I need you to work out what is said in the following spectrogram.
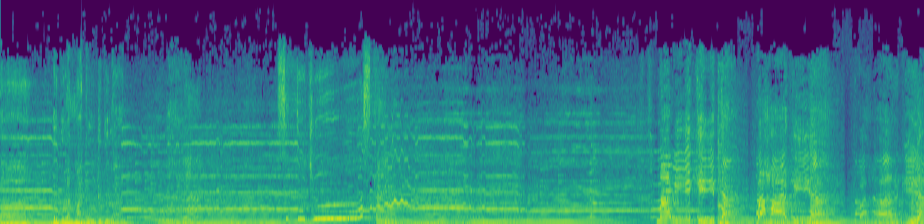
kita berbulan madu di bulan? Iya, setuju sekali. Mari kita bahagia, bahagia.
